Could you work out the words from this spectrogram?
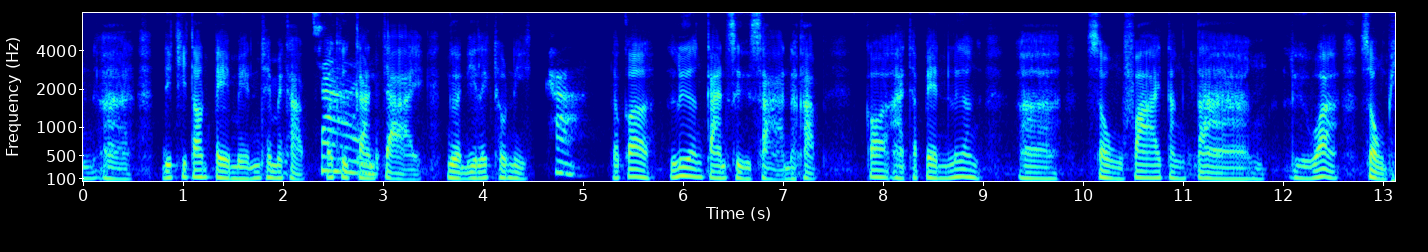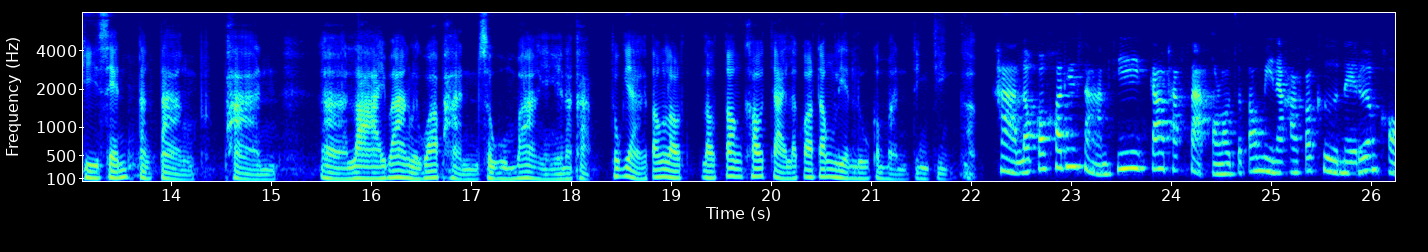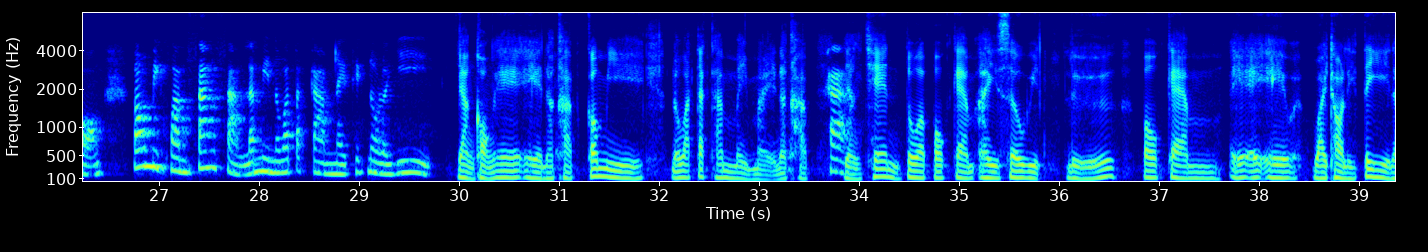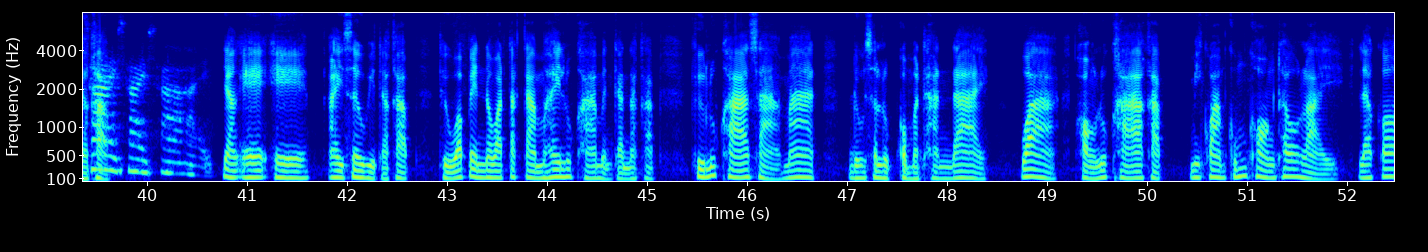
digital payment ใช่ไหมครับใช่ก็คือการจ่ายเงินอิเล็กทรอนิกส์ค่ะแล้วก็เรื่องการสื่อสารนะครับ ก็อาจจะเป็นเรื่องอาส่งไฟล์ต่างๆ หรือว่าส่ง present ต่างๆ ผ่าน ไลน์บ้างหรือว่าผ่านซูมบ้างอย่างเงี้ยนะครับ ทุกอย่างต้องเราเราต้องเข้าใจแล้วก็ต้องเรียนรู้กับมันจริง ๆ ครับ ค่ะ แล้วก็ข้อที่ 3 ที่ 9 ทักษะของเราจะต้องมีนะคะ ก็คือในเรื่องของต้องมีความสร้างสรรค์และมีนวัตกรรมในเทคโนโลยี อย่างของ AIA นะครับ ก็มีนวัตกรรมใหม่ๆนะครับค่ะอย่างเช่นตัวโปรแกรม iService หรือโปรแกรม AAA Vitality นะครับ ใช่ใช่ใช่อย่าง AA iService นะครับ ถือว่าเป็นนวัตกรรมให้ลูกค้าเหมือนกันนะครับ คือลูกค้าสามารถดูสรุปกรมธรรม์ได้ว่าของลูกค้าครับ มีความคุ้มครองเท่าไหร่ แล้วก็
